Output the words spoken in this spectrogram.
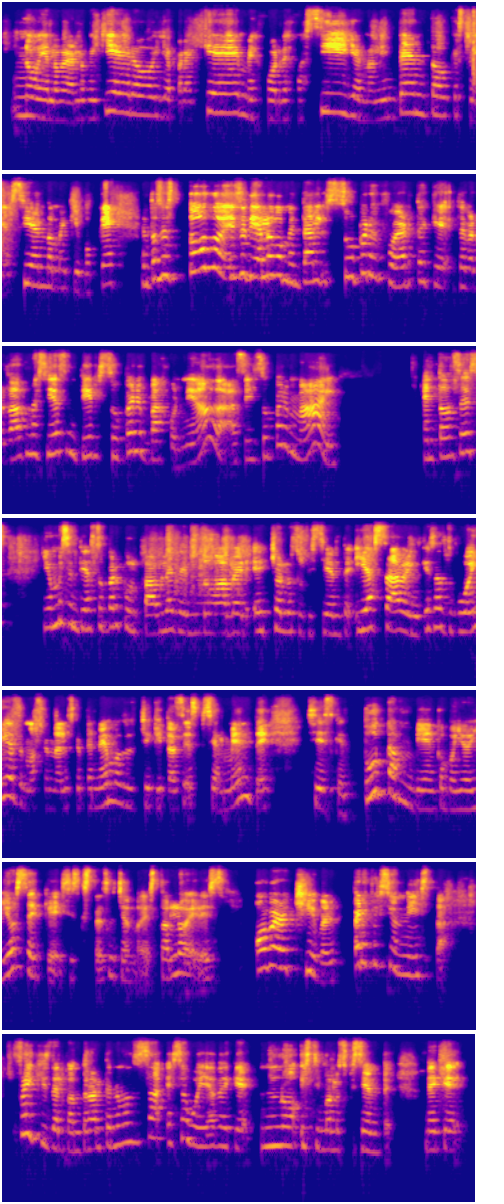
no voy a lograr lo que quiero, ya para qué, mejor dejo así, ya no lo intento, ¿qué estoy haciendo? Me equivoqué. Entonces, todo ese diálogo mental súper fuerte que de verdad me hacía sentir súper bajoneada, así súper mal. Entonces, yo me sentía súper culpable de no haber hecho lo suficiente. Y ya saben que esas huellas emocionales que tenemos de chiquitas, especialmente si es que tú también, como yo, yo sé que si es que estás escuchando esto, lo eres, overachiever, perfeccionista, frikis del control, tenemos esa, esa huella de que no hicimos lo suficiente, de que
